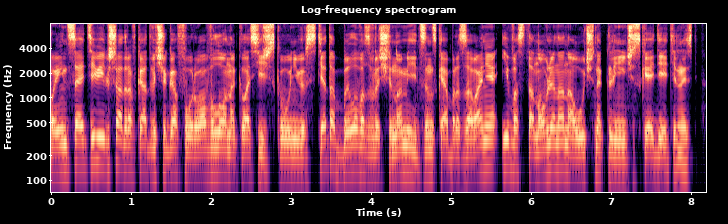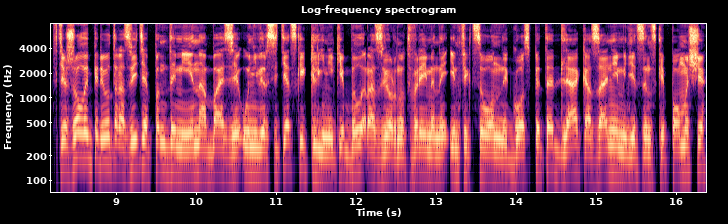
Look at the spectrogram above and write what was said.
По инициативе Ильшада Равкадовича Гафурова в лоно классического университета было возвращено медицинское образование и восстановлена научно-клиническая деятельность. В тяжелый период развития пандемии на базе университетской клиники был развернут временный инфекционный госпиталь для оказания медицинской помощи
